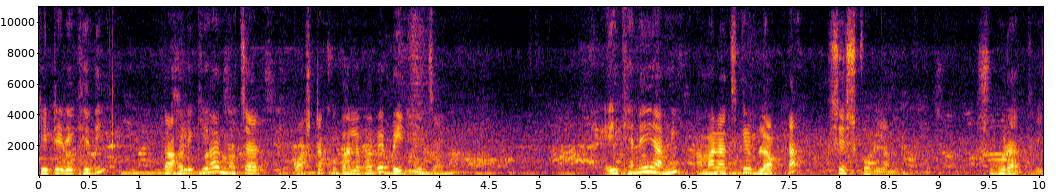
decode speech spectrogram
কেটে রেখে দিই। তাহলে কি হয়, মোচার কষটা খুব ভালোভাবে বেরিয়ে যায়। এইখানেই আমি আমার আজকের ব্লগটা শেষ করলাম। শুভরাত্রি।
